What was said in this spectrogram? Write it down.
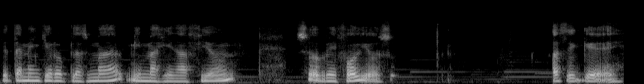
Yo también quiero plasmar mi imaginación sobre folios Así que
